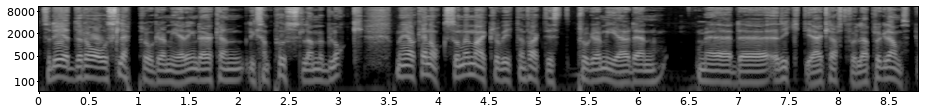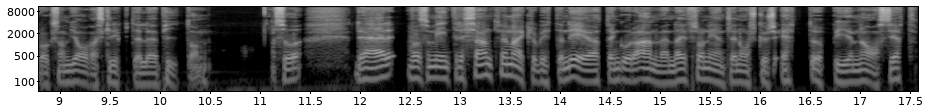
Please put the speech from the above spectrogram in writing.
Så det är dra och släpp-programmering där jag kan liksom pussla med block. Men jag kan också med microbiten faktiskt programmera den med eh, riktiga kraftfulla programspråk som JavaScript eller Python. Så det här, vad som är intressant med microbiten det är att den går att använda ifrån egentligen årskurs 1 upp i gymnasiet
